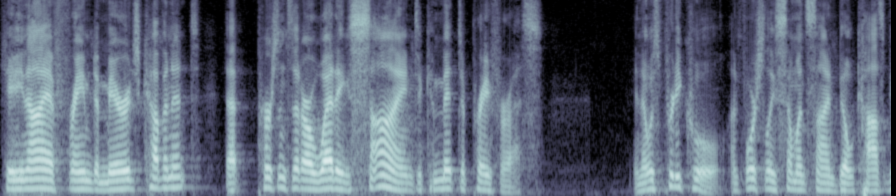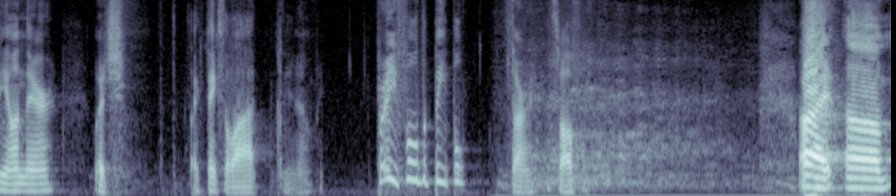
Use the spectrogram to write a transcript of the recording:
Katie and I have framed a marriage covenant that persons at our wedding sign to commit to pray for us. And that was pretty cool. Unfortunately, someone signed Bill Cosby on there, which, like, thanks a lot. You know, pray for the people. Sorry, that's awful. All right, um,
